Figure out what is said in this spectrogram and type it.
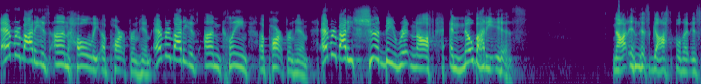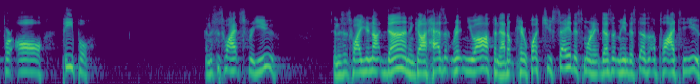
Everybody is unholy apart from him. Everybody is unclean apart from him. Everybody should be written off, and nobody is. Not in this gospel that is for all people. And this is why it's for you. And this is why you're not done and God hasn't written you off. And I don't care what you say this morning, it doesn't mean this doesn't apply to you.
